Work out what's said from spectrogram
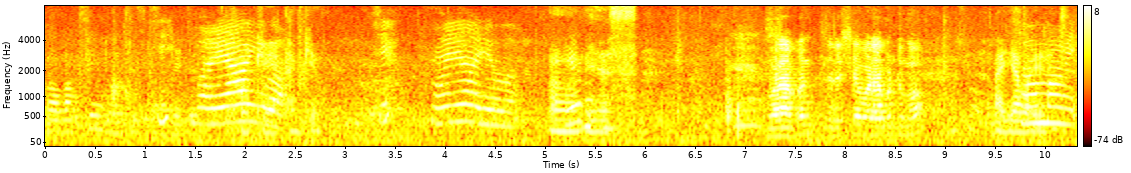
vaccine dose is See, completed. Maya, Okay, you are. thank you. See, Maya, you are. Uh, yes. What happened? Risha, what happened to mom? Ah, yeah, So, wait. mommy,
